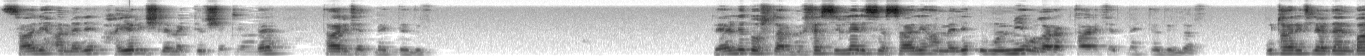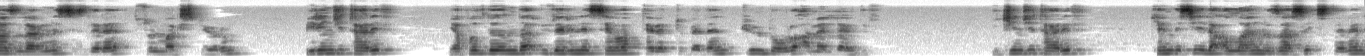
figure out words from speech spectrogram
salih ameli hayır işlemektir şeklinde tarif etmektedir. Değerli dostlar, müfessirler ise salih ameli umumi olarak tarif etmektedirler. Bu tariflerden bazılarını sizlere sunmak istiyorum. Birinci tarif, yapıldığında üzerine sevap terettüp eden tüm doğru amellerdir. İkinci tarif, kendisiyle Allah'ın rızası istenen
